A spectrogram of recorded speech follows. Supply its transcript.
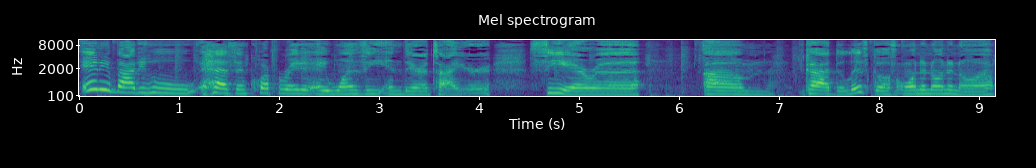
anybody who has incorporated a onesie in their attire, Ciara, um, God, the list goes on and on and on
